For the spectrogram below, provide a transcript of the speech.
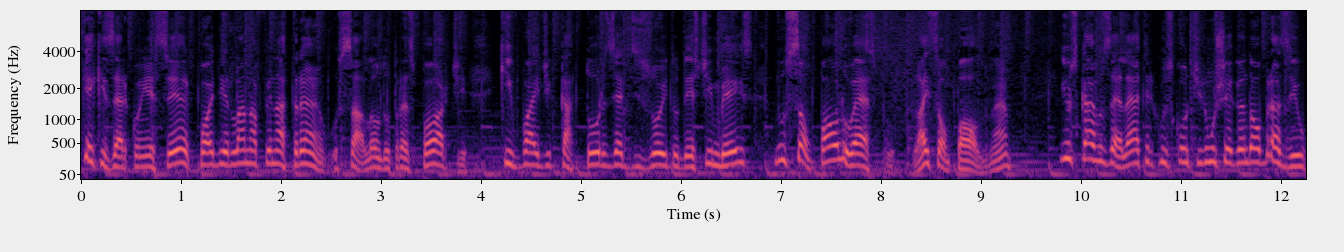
Quem quiser conhecer, pode ir lá na Fenatran, o Salão do Transporte, que vai de 14 a 18 deste mês no São Paulo Expo, lá em São Paulo, né? E os carros elétricos continuam chegando ao Brasil.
